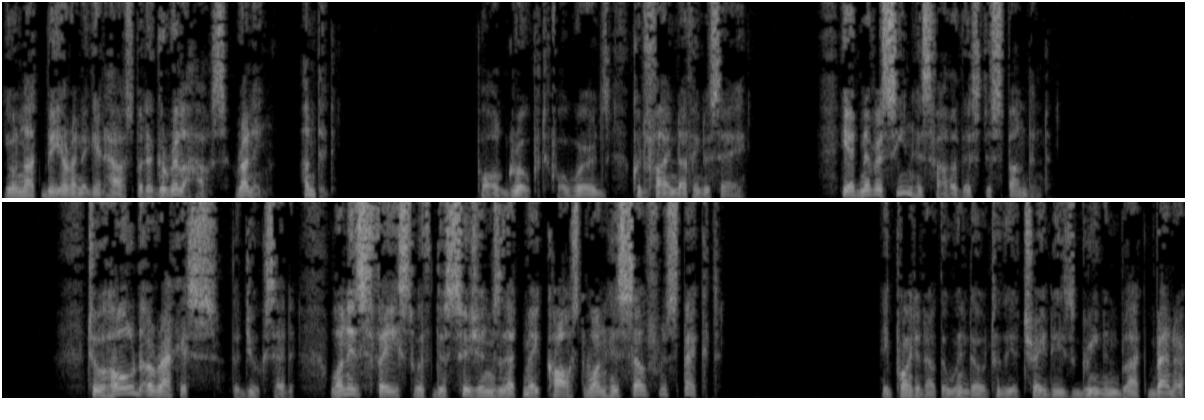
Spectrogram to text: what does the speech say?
You'll not be a renegade house, but a guerrilla house, running, hunted. Paul groped for words, could find nothing to say. He had never seen his father this despondent. To hold Arrakis, the Duke said, one is faced with decisions that may cost one his self-respect. He pointed out the window to the Atreides green and black banner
